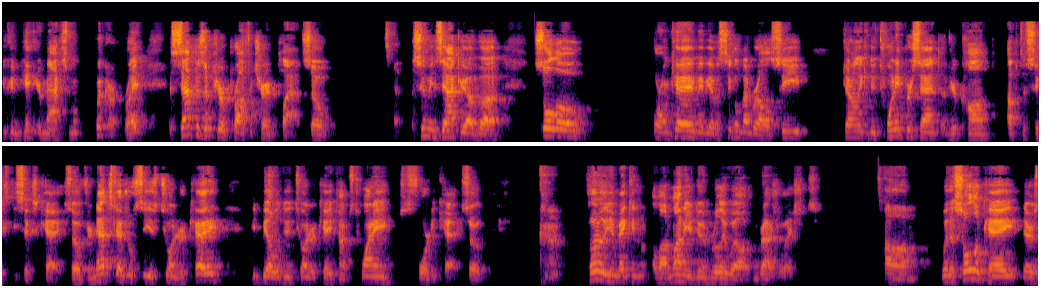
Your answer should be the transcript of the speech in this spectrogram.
you can hit your maximum quicker, right? A SEP is a pure profit sharing plan. So assuming Zach, you have a solo 401k, maybe you have a single member LLC, generally can do 20% of your comp up to 66K. So if your net schedule C is 200K, you'd be able to do 200K times 20, which is 40K. So clearly you're making a lot of money. You're doing really well. Congratulations. Um, with a solo K, there's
